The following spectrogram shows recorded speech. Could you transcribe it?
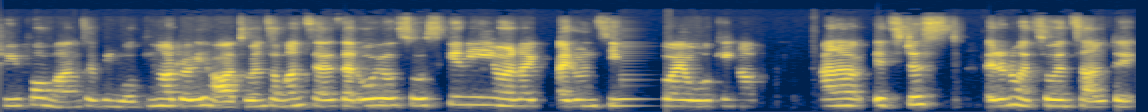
three four months i've been working out really hard so when someone says that oh you're so skinny or like i don't see why you're working out and uh, it's just i don't know it's so insulting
